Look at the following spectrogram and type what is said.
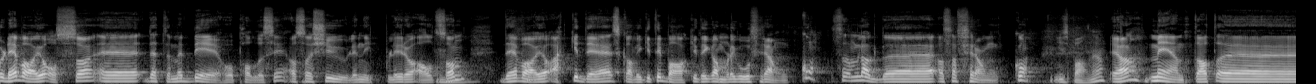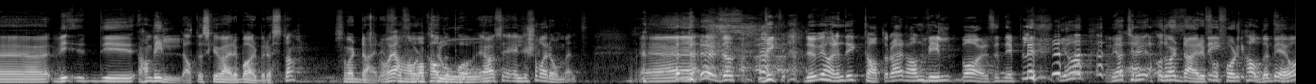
For det var jo også eh, dette med BH-policy, altså skjule nipler og alt sånn. Det var jo, er ikke det Skal vi ikke tilbake til gamle, gode Franco? Som lagde Altså Franco. I Spania? Ja, mente at eh, vi, de, Han ville at det skulle være barbrøsta. Så var derfor oh, ja, folk hadde på ja, Ellers var det omvendt. Eh, du, vi har en diktator her. Han vil bare se nippler! ja, men jeg tror, Og det var derfor folk hadde BH.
